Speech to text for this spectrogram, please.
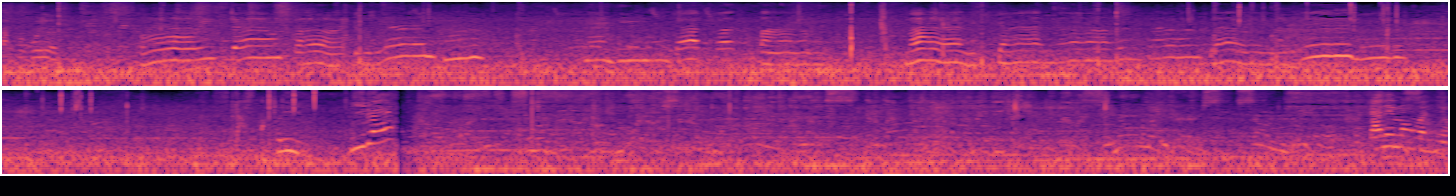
Pakubulot. Oh, isang katulad mo na di mo dapat pang mahalis ka na Kastakli. Hire! Kano yung mga one niyo?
